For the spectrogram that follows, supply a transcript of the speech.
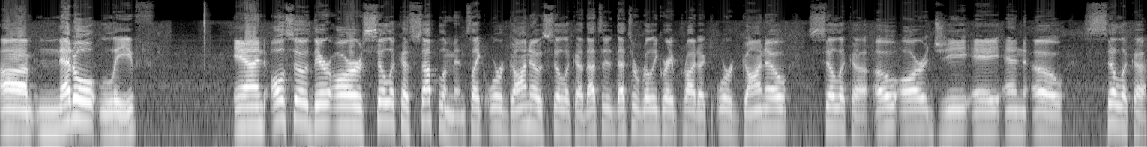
um, nettle leaf, and also there are silica supplements like organo silica. That's a that's a really great product. Organo silica, O R G A N O silica.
